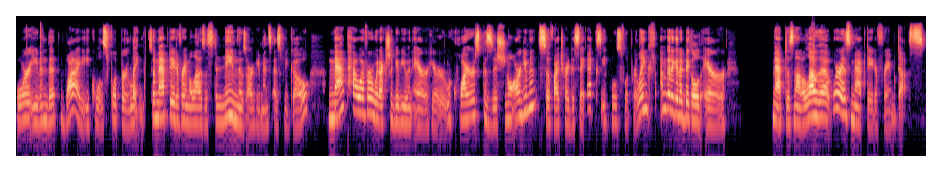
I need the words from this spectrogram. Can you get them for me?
or even that y equals flipper length. So map data frame allows us to name those arguments as we go. Map, however, would actually give you an error here. It requires positional arguments, so if I tried to say x equals flipper length, I'm going to get a big old error. Map does not allow that, whereas map data frame does.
